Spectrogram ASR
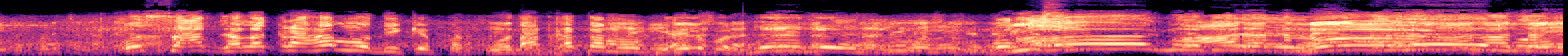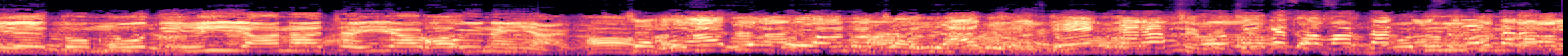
वो साफ़ झलक रहा है मोदी के प्रति। बात खत्म हो गया बिल्कुल भारत में आना चाहिए तो मोदी ही आना चाहिए और कोई नहीं आएगा। आ गया तो आना चाहिए। आ गया एक तरफ़ मोदी के समर्थक दूसरी तरफ़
